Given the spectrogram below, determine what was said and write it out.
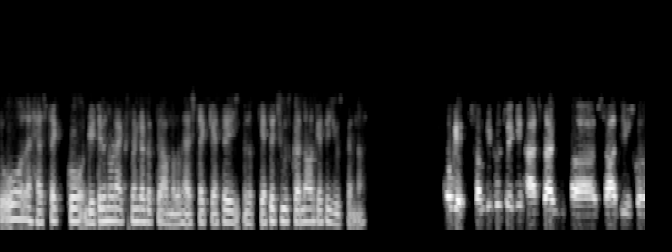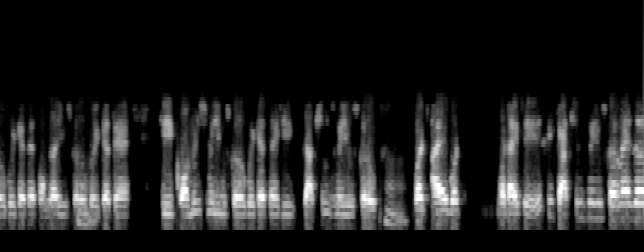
So hashtag को डिटेल में थोड़ा एक्सप्लेन कर सकते हो आप? मतलब हैशटैग कैसे मतलब कैसे चूज़ करना और कैसे यूज़ करना? ओके सम पीपल से कि हैशटैग सात यूज़ करो कोई कहते हैं पंद्रह यूज़ करो हाँ. कोई कहते हैं कि कमेंट्स में यूज़ करो कोई कहते हैं कि कैप्शंस में यूज़ करो। But I what what I say is कि कैप्शंस में यूज़ करना is a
